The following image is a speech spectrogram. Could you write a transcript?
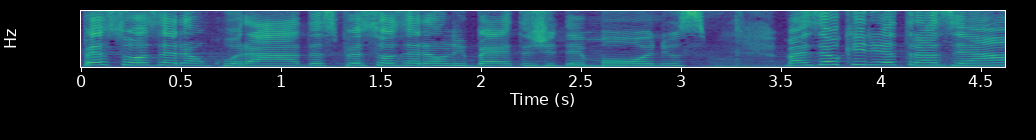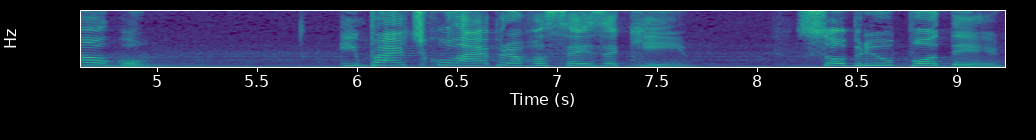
Pessoas eram curadas, pessoas eram libertas de demônios. Mas eu queria trazer algo em particular para vocês aqui, sobre o poder.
